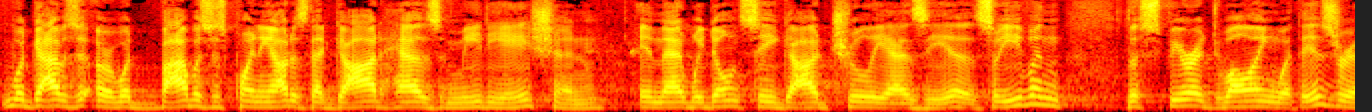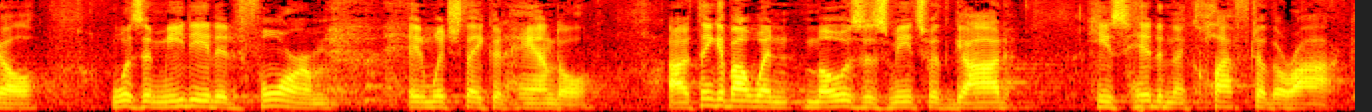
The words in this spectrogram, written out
What God was, or what Bob was just pointing out is that God has mediation in that we don't see God truly as He is. So even the Spirit dwelling with Israel was a mediated form in which they could handle. Uh, think about when Moses meets with God; he's hid in the cleft of the rock.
